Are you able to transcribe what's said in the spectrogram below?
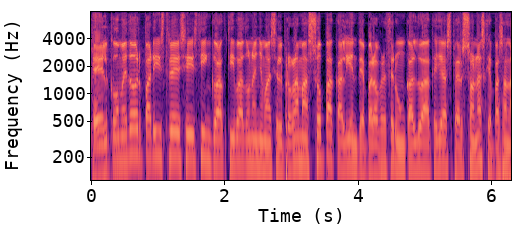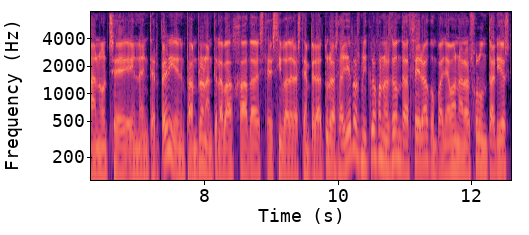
El comedor París 365 ha activado un año más el programa Sopa Caliente para ofrecer un caldo a aquellas personas que pasan la noche en la intemperie en Pamplona ante la bajada excesiva de las temperaturas. Ayer los micrófonos de Onda Cero acompañaban a los voluntarios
